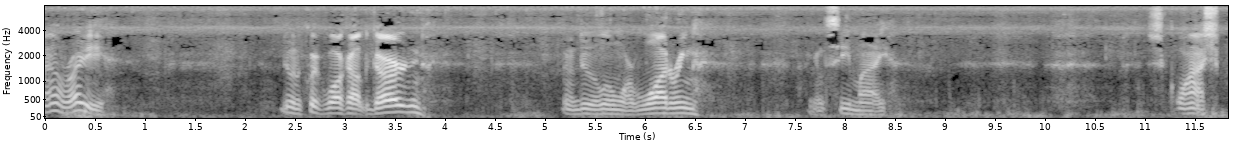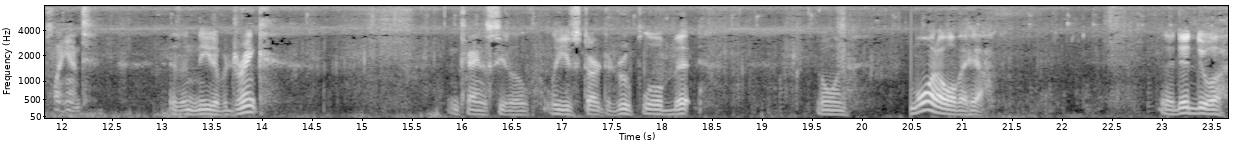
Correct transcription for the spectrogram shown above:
Alrighty. Doing a quick walk out the garden. Gonna do a little more watering. I can see my squash plant is in need of a drink. You can kind of see the leaves start to droop a little bit. Going water over here. I did do a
